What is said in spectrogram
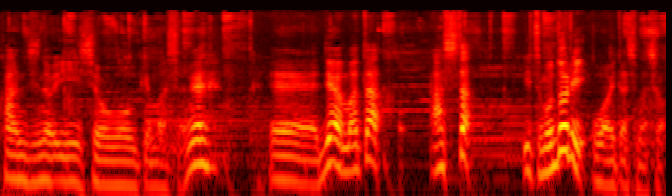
感じの印象を受けましたね。えー、ではまた明日いつも通りお会いいたしましょう。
